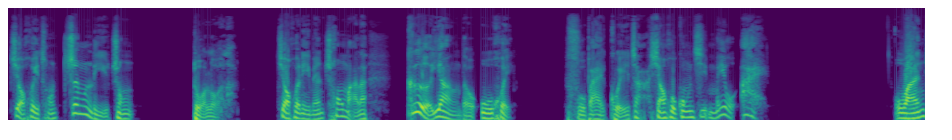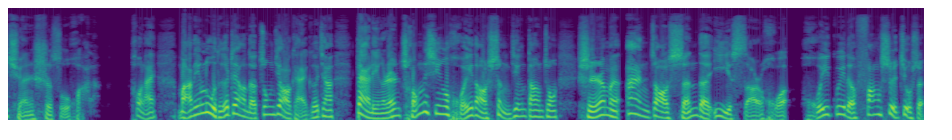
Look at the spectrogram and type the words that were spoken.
教会从真理中堕落了，教会里面充满了各样的污秽、腐败、诡诈、相互攻击，没有爱。完全世俗化了。后来，马丁·路德这样的宗教改革家带领人重新回到圣经当中，使人们按照神的意思而活。回归的方式就是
